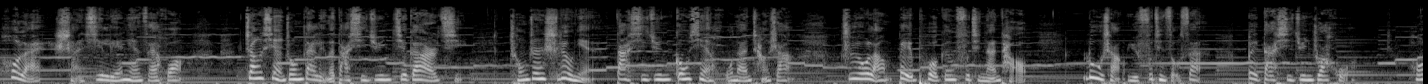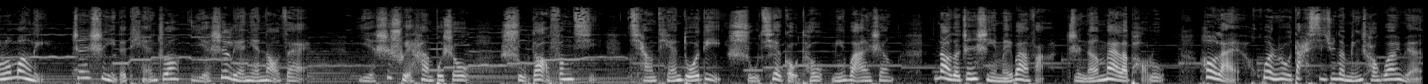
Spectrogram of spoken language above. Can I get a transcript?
后来陕西连年灾荒，张献忠带领的大西军揭竿而起。崇祯十六年，大西军攻陷湖南长沙，朱由榔被迫跟父亲南逃，路上与父亲走散，被大西军抓获。《红楼梦》里。甄士隐的田庄也是连年闹灾，也是水旱不收，鼠盗蜂起，抢田夺地，鼠窃狗偷，民不安生，闹得甄士隐没办法，只能卖了跑路。后来混入大西军的明朝官员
